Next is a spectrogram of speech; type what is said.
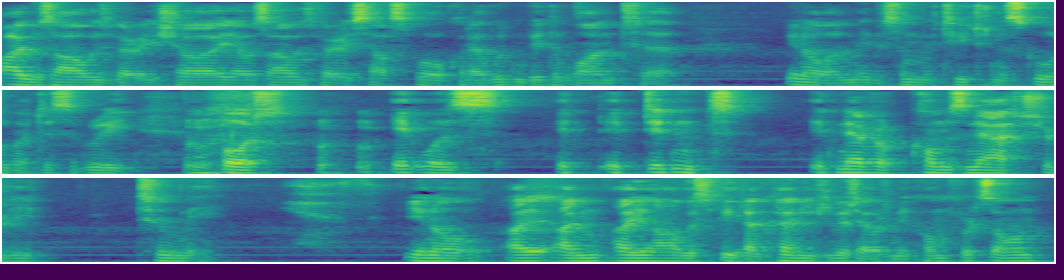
I was always very shy I was always very soft spoken I wouldn't be the one to you know and maybe some of the teachers in school might disagree but it was it, it didn't it never comes naturally to me Yes. you know I, I'm, I always feel I'm kind of a little bit out of my comfort zone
